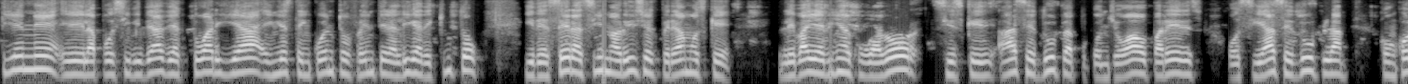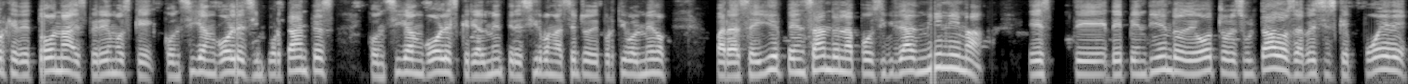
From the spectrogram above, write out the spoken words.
tiene eh, la posibilidad de actuar ya en este encuentro frente a la Liga de Quito y de ser así, Mauricio, esperamos que le vaya bien al jugador, si es que hace dupla con Joao Paredes o si hace dupla con Jorge de Tona, esperemos que consigan goles importantes, consigan goles que realmente le sirvan al Centro Deportivo Olmedo para seguir pensando en la posibilidad mínima este, dependiendo de otros resultados, a veces que puede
